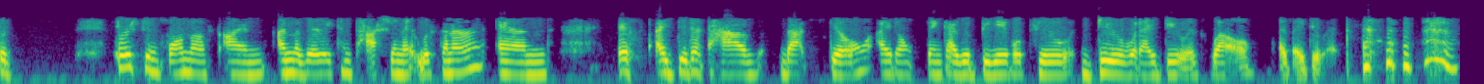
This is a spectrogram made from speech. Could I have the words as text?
the first and foremost i'm i'm a very compassionate listener and if I didn't have that skill, I don't think I would be able to do what I do as well as I do it.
